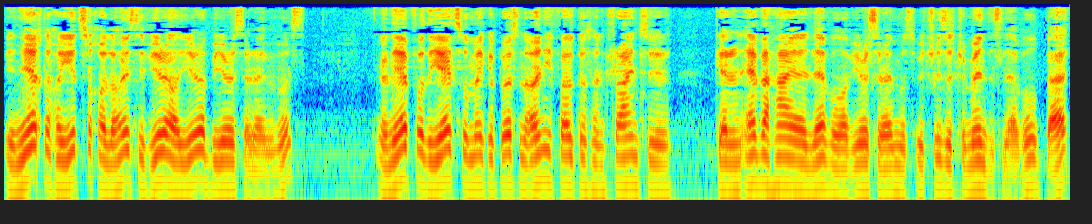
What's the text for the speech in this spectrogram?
And therefore the Yetz will make a person only focus on trying to get an ever higher level of Yiras Romemus, which is a tremendous level, but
